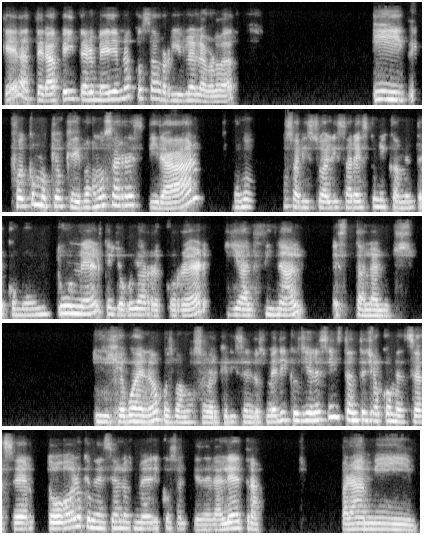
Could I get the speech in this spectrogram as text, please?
qué era? Terapia intermedia, una cosa horrible, la verdad. Y fue como que, ok, vamos a respirar, vamos a visualizar esto únicamente como un túnel que yo voy a recorrer y al final está la luz. Y dije, bueno, pues vamos a ver qué dicen los médicos. Y en ese instante yo comencé a hacer todo lo que me decían los médicos al pie de la letra para mi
